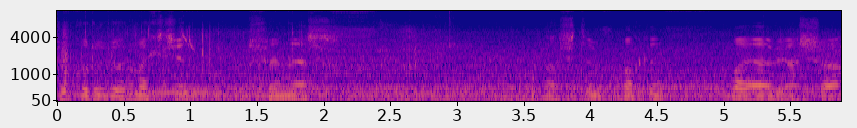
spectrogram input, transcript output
çukuru görmek için fener açtım. Bakın bayağı bir aşağı.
